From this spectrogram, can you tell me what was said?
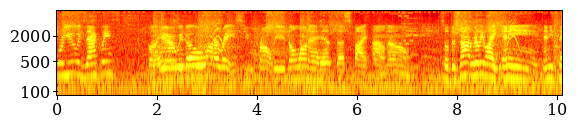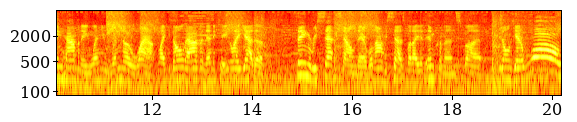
for you exactly. But here we go on a race. You probably don't want to hit the spike. I don't know. So there's not really like any anything happening when you win the lap. Like you don't have an indicator. Like yeah, the thing resets down there. Well, not resets, but I did increments. But you don't get. Whoa!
